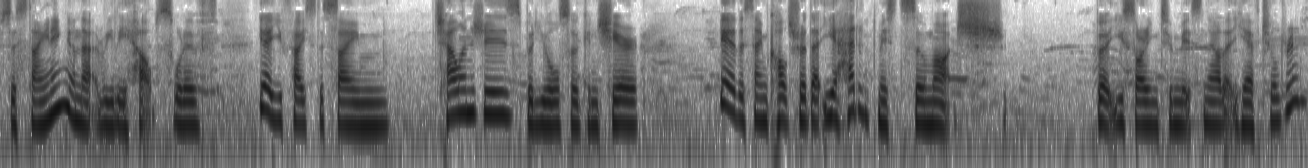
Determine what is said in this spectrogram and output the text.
sustaining, and that really helps. Sort of, yeah, you face the same challenges, but you also can share, yeah, the same culture that you hadn't missed so much, but you're starting to miss now that you have children.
